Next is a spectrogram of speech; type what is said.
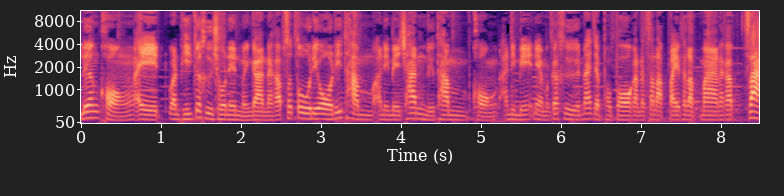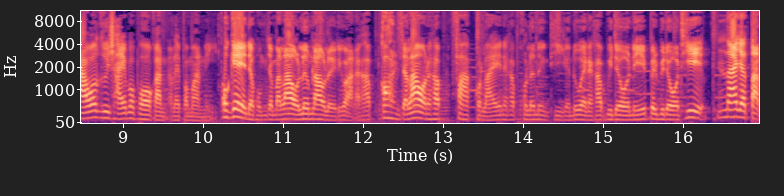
เรื่องของไอ้วันพีชก็คือโชเนนเหมือนกันนะครับสตูดิโอที่ทำแอนิเมชันหรือทำของอนิเมะเนี่ยมันก็คือน่าจะพอๆกันสลับไปสลับมานะครับซาวก็คือใช้พอๆกันอะไรประมาณนี้โอเคเดี๋ยวผมจะมาเล่าเริ่มเล่าเลยดีกว่านะครับก่อนจะเล่านะครับฝากกดไลค์นะครับคนละหนึ่งทีกันด้วยนะครับวิดีโอนี้เป็นวิดีโอที่น่าจะตัด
